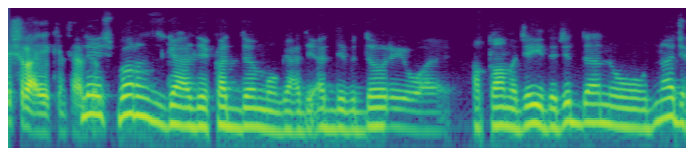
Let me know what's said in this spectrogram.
إيش رأيك أنت ليش بارنز قاعد يقدم وقاعد يؤدي بالدوري وأرقامه جيدة جدا وناجح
